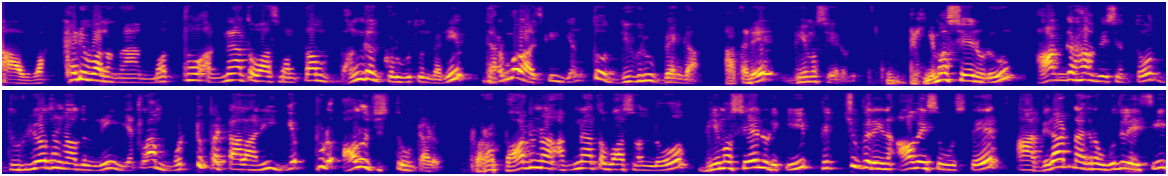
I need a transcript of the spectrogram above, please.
ఆ ఒక్కడి వలన మొత్తం అజ్ఞాతవాసం అంతా భంగం కలుగుతుందని ధర్మరాజుకి ఎంతో దిగులు బెంగ. అతడే భీమసేనుడు. భీమసేనుడు ఆగ్రహావేశంతో దుర్యోధనాదుల్ని ఎట్లా మట్టు పెట్టాలా అని ఎప్పుడు ఆలోచిస్తూ ఉంటాడు. పొరపాటున అజ్ఞాతవాసంలో భీమసేనుడికి పిచ్చు పెరిగిన ఆవేశం వస్తే ఆ విరాట్ నగరం వదిలేసి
